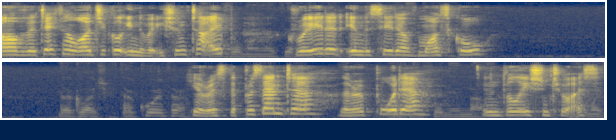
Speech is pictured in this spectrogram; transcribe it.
of the technological innovation type created in the city of Moscow here is the presenter, the reporter, in relation to us,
